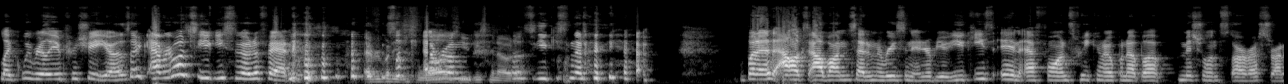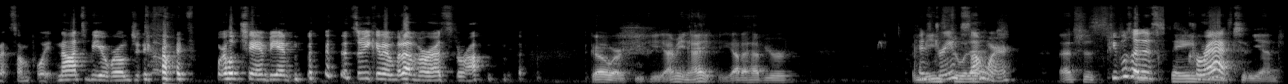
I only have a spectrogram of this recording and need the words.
like we really appreciate you. I was like, everyone's a Yuki Tsunoda fan. Everybody just like, loves Yuki Tsunoda. loves Yuki Tsunoda. yeah. but as Alex Albon said in a recent interview, Yuki's in F1 so he can open up a Michelin star restaurant at some point. Not to be a world world champion, so he can open up a restaurant. Go work, Yuki. I mean, hey, you got to have your his dream somewhere. End. That's just people said it's correct to the end.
